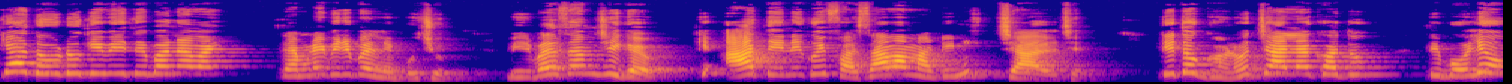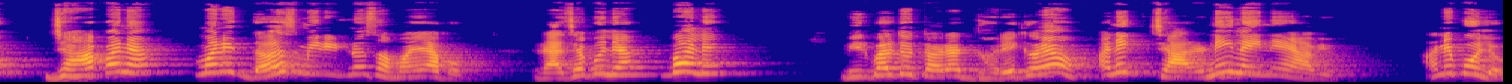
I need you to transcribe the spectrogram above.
કે આ દોરડું કેવી રીતે બનાવાય. તેમણે બિરબલને પૂછ્યું, બિરબલ સમજી ગયો કે આ તેને કોઈ ફસાવા માટેની ચાલ છે. તે તો ઘણો ચાલાક હતો. તે બોલ્યો જહાપના મને દસ મિનિટનો સમય આપો. રાજા બોલ્યા, ભલે. બિરબલ તો તરત ઘરે ગયો અને એક ચારણી લઈને આવ્યો. અને બોલો,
